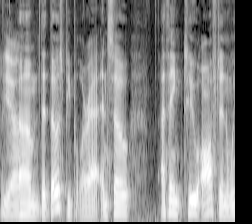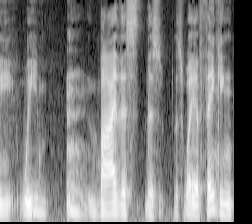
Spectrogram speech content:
Yeah. um, that those people are at and so i think too often we we buy this this this way of thinking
